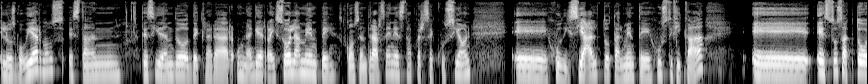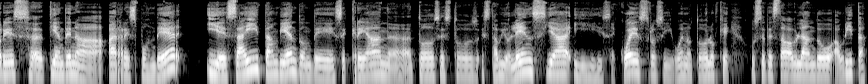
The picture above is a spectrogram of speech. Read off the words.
los gobiernos están decidiendo declarar una guerra y solamente concentrarse en esta persecución eh, judicial totalmente justificada, eh, estos actores eh, tienden a, responder y es ahí también donde se crean uh, todos estos, esta violencia y secuestros y bueno, todo lo que usted estaba hablando ahorita.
